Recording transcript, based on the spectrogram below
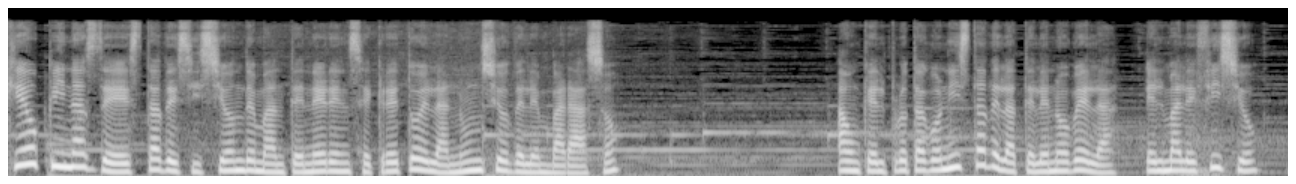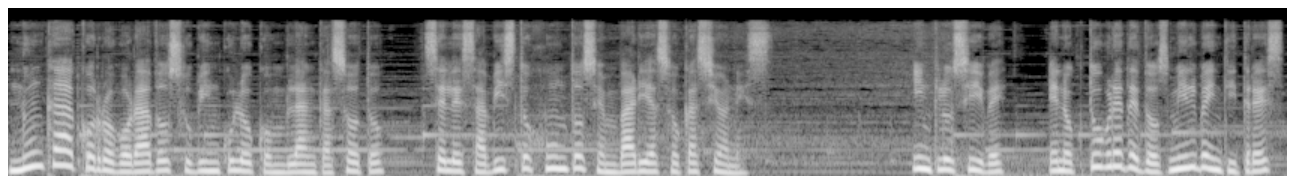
¿Qué opinas de esta decisión de mantener en secreto el anuncio del embarazo? Aunque el protagonista de la telenovela, El Maleficio, nunca ha corroborado su vínculo con Blanca Soto, se les ha visto juntos en varias ocasiones. Inclusive, en octubre de 2023,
